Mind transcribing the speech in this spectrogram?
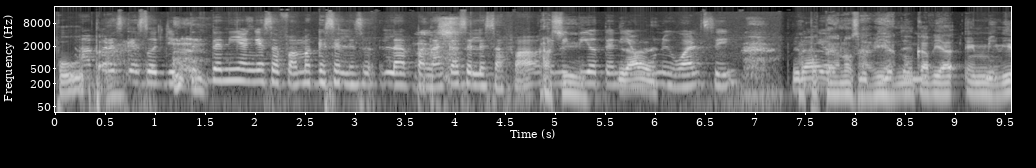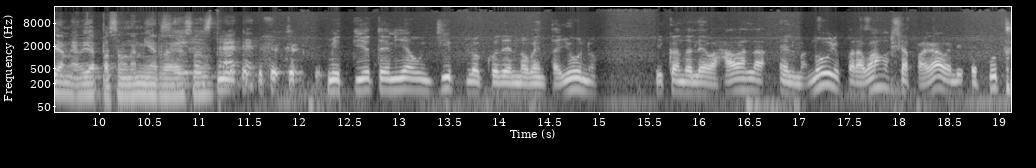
Puta. Ah, pero es que esos jeeps te- tenían esa fama que se les, la palanca se les zafaba. Ah, que sí. mi tío tenía Mira, uno igual, sí. Mira, Ah, puta, yo no sabía, yo nunca había, en mi vida me había pasado una mierda de Sí, eso. los trackers. Mi tío tenía un Jeep, loco, del 91. Y cuando le bajabas la, el manubrio para abajo, se apagaba el hijo de puta.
